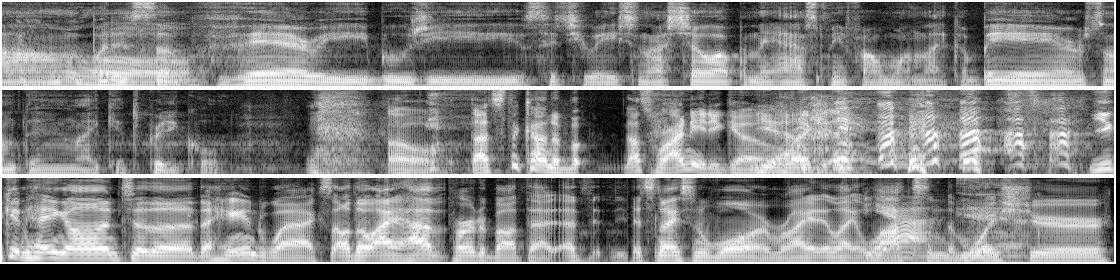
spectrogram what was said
Um, But it's a very bougie situation. I show up and they ask me if I want like a bear or something. Like it's pretty cool. Oh, that's the kind of that's where I need to go. Yeah. Like, you can hang on to the, the hand wax. Although I have heard about that. It's nice and warm, right? It like locks Yeah. in the moisture.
